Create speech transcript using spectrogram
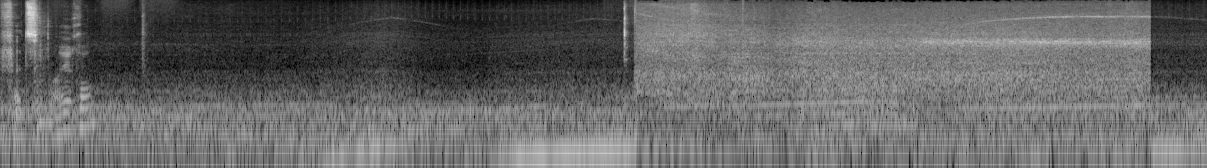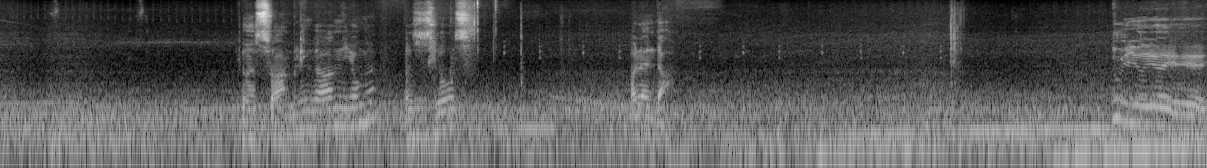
14 Euro. Du hast Warnblinker an, Junge? Was ist los? Holländer. Uiuiui.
